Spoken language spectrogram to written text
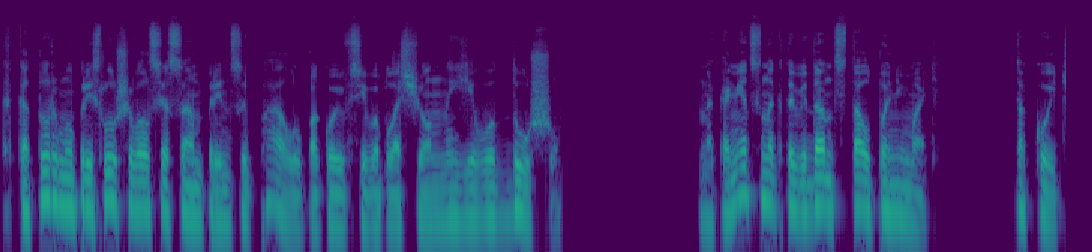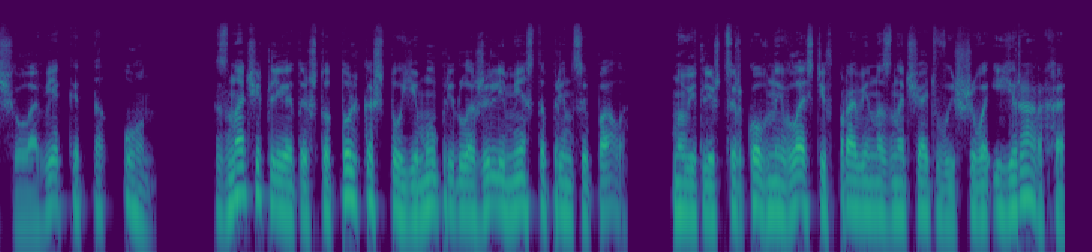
к которому прислушивался сам принципал, упокоив всевоплощенный его душу. Наконец Ноктовидант стал понимать. Такой человек — это он. Значит ли это, что только что ему предложили место принципала? Но ведь лишь церковные власти вправе назначать высшего иерарха.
